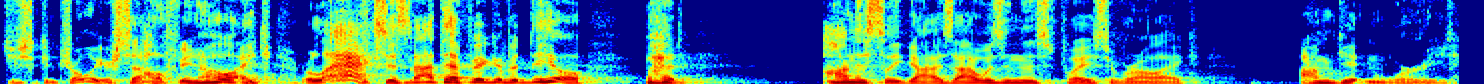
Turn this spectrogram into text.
just control yourself, you know, like, relax. It's not that big of a deal. But honestly, guys, I was in this place where I'm like, I'm getting worried.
